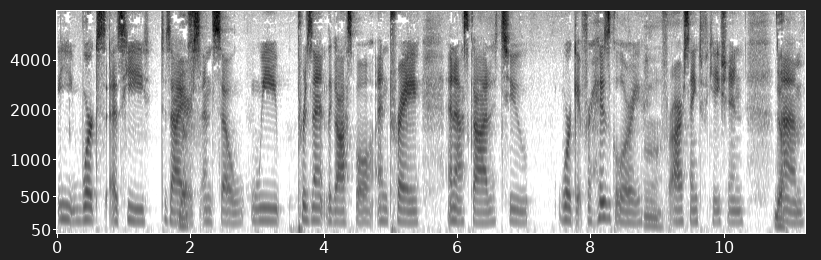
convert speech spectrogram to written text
He works as He desires, Yes. and so we present the gospel and pray and ask God to work it for His glory, for our sanctification. Mm. Yeah. Um,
